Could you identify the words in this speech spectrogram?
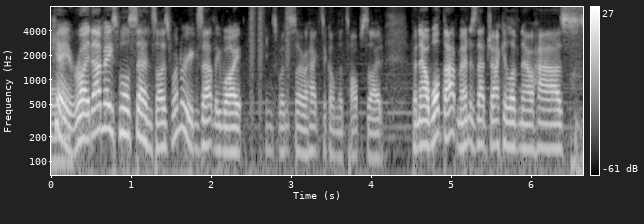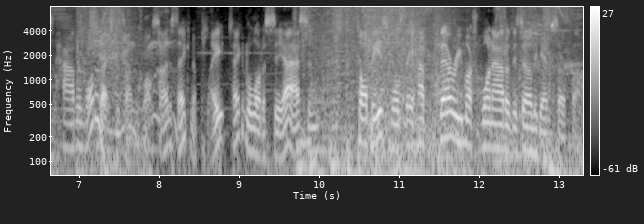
Okay, right, that makes more sense. I was wondering exactly why things went so hectic on the top side. But now what that meant is that JackeyLove now has had a lot of extra time on the bot side. Has taken a plate, taken a lot of CS, and top esports, they have very much won out of this early game so far.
